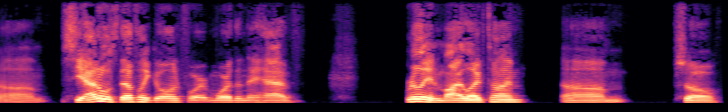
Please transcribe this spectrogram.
um, Seattle is definitely going for it more than they have really in my lifetime. Um, so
